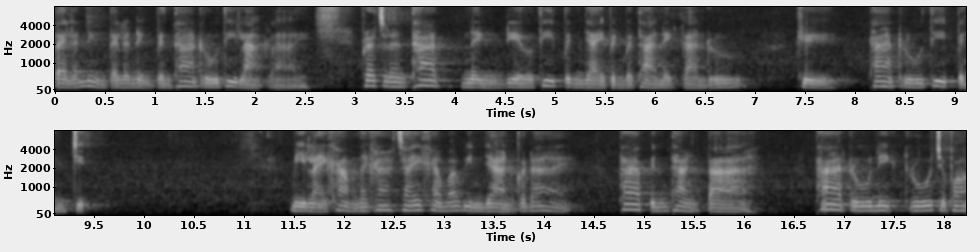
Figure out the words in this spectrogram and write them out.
แต่ละหนึ่งแต่ละหนึ่งเป็นธาตุรู้ที่หลากหลาย เพราะฉะนั้นธาตุหนึ่งเดียวที่เป็นใหญ่เป็นประธานในการรู้ คือธาตุรู้ที่เป็นจิต มีหลายคำนะคะ ใช้คำว่าวิญญาณก็ได้ ถ้าเป็นทางตาธาตุรู้นี่รู้เฉพาะ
